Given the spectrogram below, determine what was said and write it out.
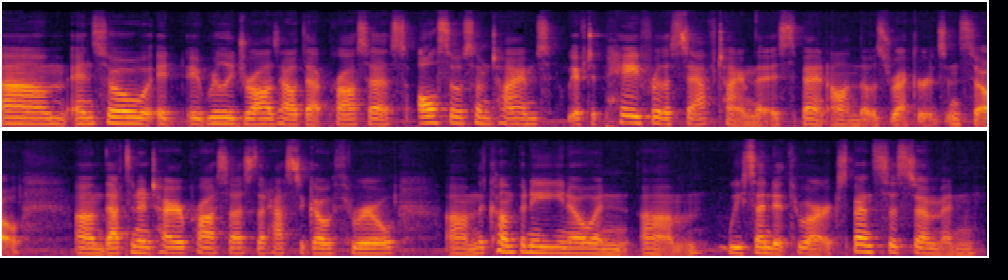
Um, and so it, it really draws out that process. Also, sometimes we have to pay for the staff time that is spent on those records. And so um, that's an entire process that has to go through um, the company, you know, and um, we send it through our expense system. And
